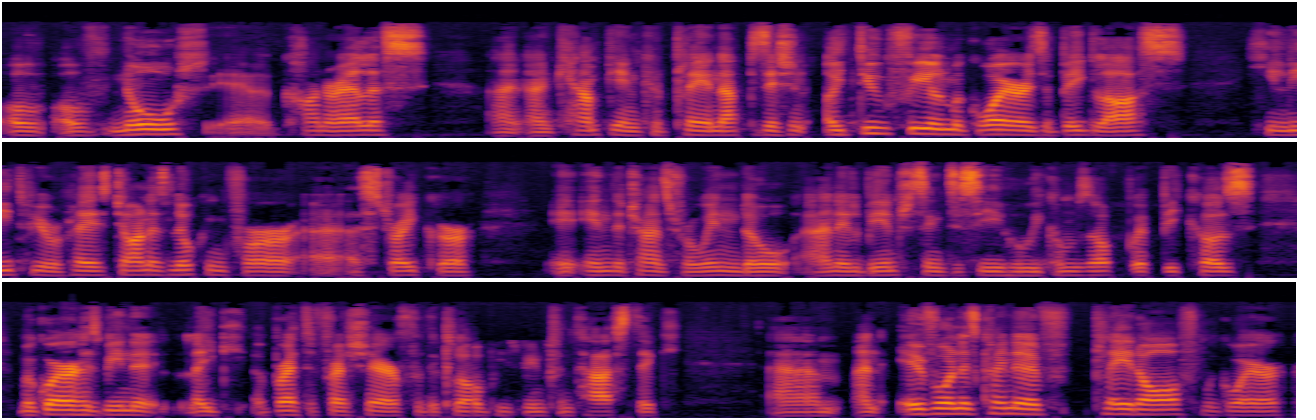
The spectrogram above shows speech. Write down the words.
of, of note. Uh, Connor Ellis and, and Campion could play in that position. I do feel Maguire is a big loss. He'll need to be replaced. John is looking for a, a striker in the transfer window, and it'll be interesting to see who he comes up with because Maguire has been a, like a breath of fresh air for the club. He's been fantastic, um, and everyone has kind of played off Maguire.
